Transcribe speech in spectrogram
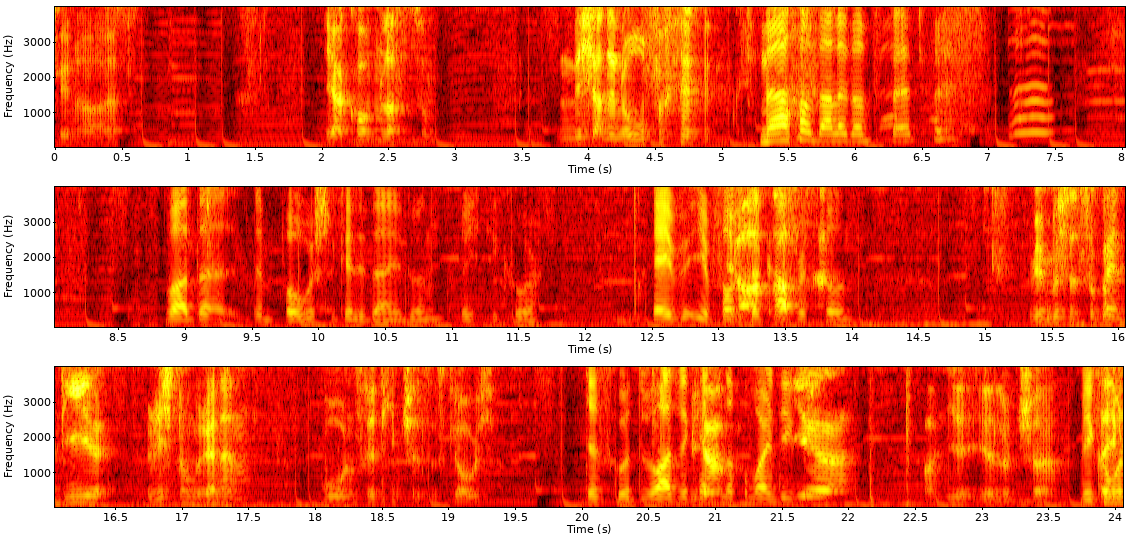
Okay, nice. Ja, komm, lass zum. Nicht an den Ofen. Na, und alle dann ins Bett. Warte, den Potion könnt ihr da nicht tun. Richtig cool. Hey, ihr fast Ja, Cobblestone. Wir müssen sogar in die Richtung rennen, wo unsere Teamschiss ist, glaube ich. Das ist gut. Warte, wir Ja. könnten noch einmal in die. Ihr. Ah, hier, ihr Lutscher. Wir Safe kommen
